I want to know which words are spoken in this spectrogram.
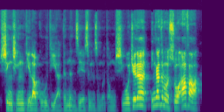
信心跌到谷底啊，等等这些什么什么东西，我觉得应该这么说，阿法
